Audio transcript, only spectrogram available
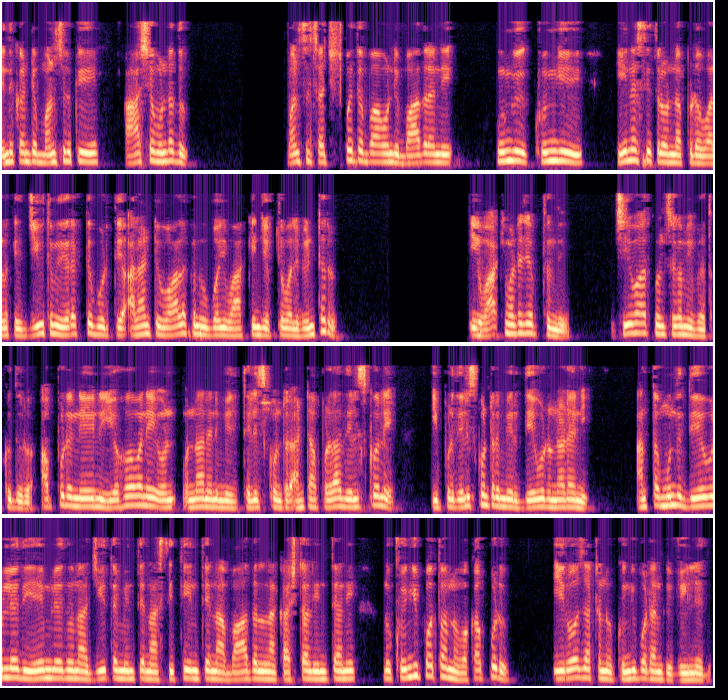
ఎందుకంటే మనుషులకి ఆశ ఉండదు. మనసు చచ్చిపోతే బాగుండి బాధలని కుంగి కుంగి హీన స్థితిలో ఉన్నప్పుడు వాళ్ళకి జీవితం విరక్తి పుడితే అలాంటి వాళ్ళకు నువ్వు పోయి వాక్యం చెప్తే వాళ్ళు వింటారు. ఈ వాక్యం అంటే చెప్తుంది జీవాత్మంచగా మీ బ్రతుకుదురు. అప్పుడు నేను యహోవనే ఉన్నానని మీరు తెలుసుకుంటారు. అంటే అప్పుడుదా తెలుసుకోలే. ఇప్పుడు తెలుసుకుంటారు మీరు దేవుడు ఉన్నాడని. అంత ముందు దేవుడు లేదు ఏం లేదు నా జీవితం ఇంతే నా స్థితి ఇంతే నా బాధలు నా కష్టాలు ఇంతే అని నువ్వు కుంగిపోతావు ఒకప్పుడు. ఈ రోజు అట్లా నువ్వు కుంగిపోవడానికి వీల్లేదు.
